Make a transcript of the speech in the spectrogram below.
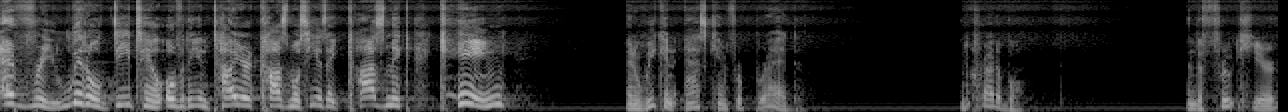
every little detail, over the entire cosmos. He is a cosmic king, and we can ask Him for bread. Incredible. And the fruit here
